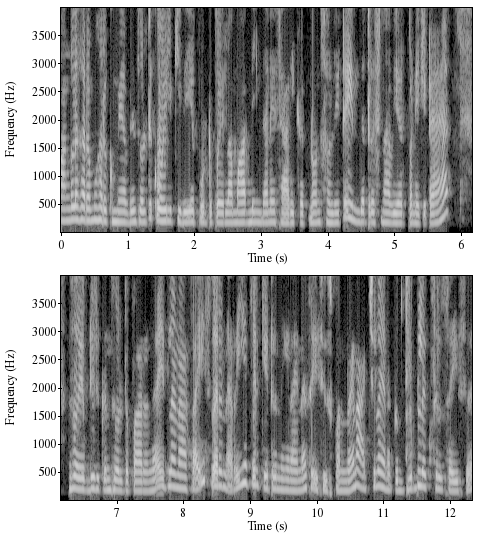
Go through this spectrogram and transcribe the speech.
மங்களகரமாக இருக்குமே அப்படின்னு சொல்லிட்டு கோயிலுக்கு இதையே போட்டு போயிடலாம். மார்னிங் தானே சாரீ கட்டணும்னு சொல்லிட்டு இந்த ட்ரெஸ் நான் வியர் பண்ணிக்கிட்டேன். ஸோ எப்படி இருக்குன்னு சொல்லிட்டு பாருங்கள் இதில் நான் சைஸ் வேறு நிறைய பேர் கேட்டிருந்தீங்க. நான் என்ன சைஸ் யூஸ் பண்ணுறேன் ஆக்சுவலாக எனக்கு ட்ரிபிள் எக்ஸல் சைஸு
